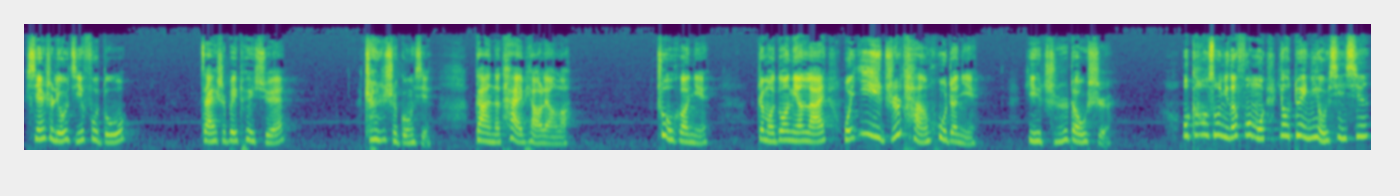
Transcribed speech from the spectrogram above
先是留级复读，再是被退学，真是恭喜，干得太漂亮了！祝贺你！这么多年来，我一直袒护着你，一直都是。我告诉你的父母要对你有信心，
